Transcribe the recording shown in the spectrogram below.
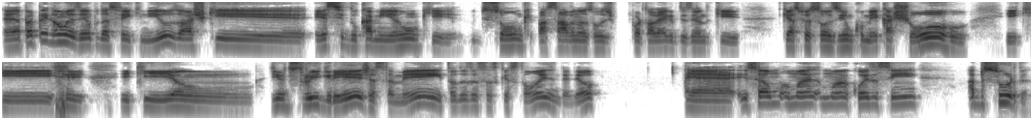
É, Para pegar um exemplo das fake news, eu acho que esse do caminhão que, de som que passava nas ruas de Porto Alegre dizendo que, que as pessoas iam comer cachorro e que, e que iam, iam destruir igrejas também, todas essas questões, entendeu? É, isso é uma, uma coisa assim absurda,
